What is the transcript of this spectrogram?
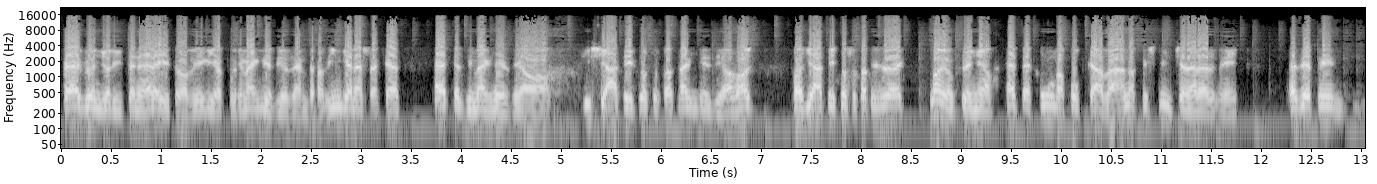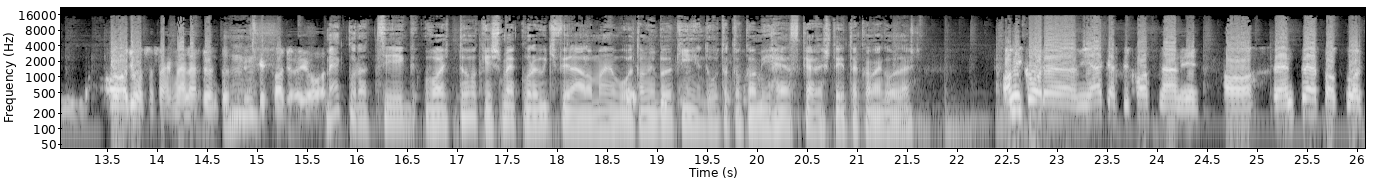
felgöngyöríteni elejétől a végig, akkor megnézi az ember az ingyeneseket, elkezdi megnézni a kis játékosokat, megnézi a nagy, nagy játékosokat, és ezek nagyon könnyen hetek, hónapokká válnak, és nincsen eredmény. Ezért mi a gyorsaság mellett döntöttünk, és nagyon jól. Mekkora cég vagytok, és mekkora ügyfélállomány volt, amiből kiindultatok, amihez kerestétek a megoldást? Amikor uh, mi elkezdtük használni a rendszert, akkor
